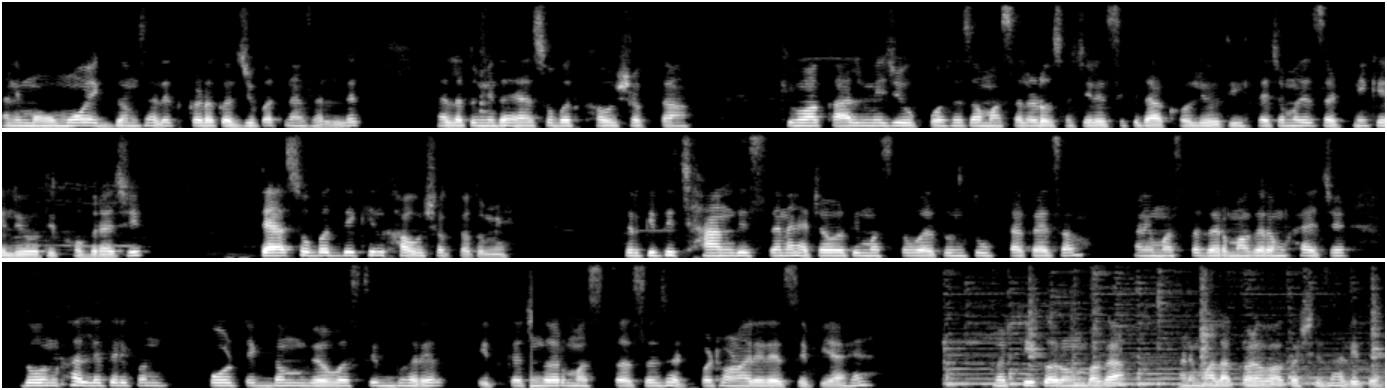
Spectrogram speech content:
आणि मोमो एकदम झालेत कडक अजिबात नाही झालेले ह्याला तुम्ही दह्यासोबत खाऊ शकता. किंवा काल मी जी उपवासाचा मसाला डोसाची रेसिपी दाखवली होती त्याच्यामध्ये चटणी केली होती खोबऱ्याची त्यासोबत देखील खाऊ शकता तुम्ही. तर किती छान दिसते ना ह्याच्यावरती मस्त वरतून तूप टाकायचं आणि मस्त गरमागरम खायचे. दोन खाल्ले तरी पण पोट एकदम व्यवस्थित भरेल. इतकं सुंदर मस्त असं झटपट होणारी रेसिपी आहे. नक्की करून बघा आणि मला कळवा कशी झाली ते.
